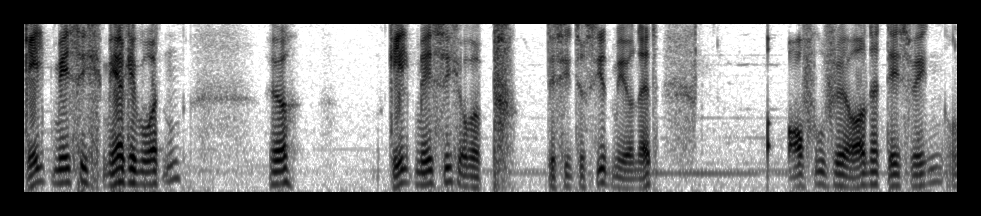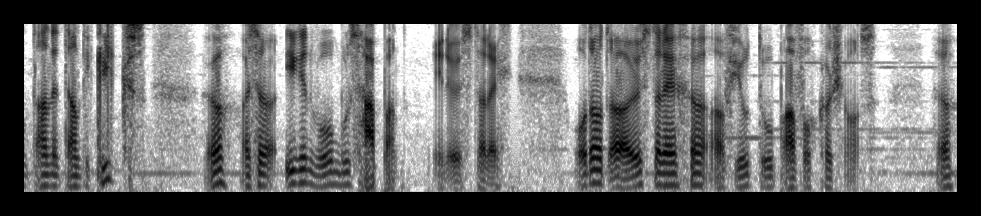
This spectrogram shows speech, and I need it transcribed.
geldmäßig mehr geworden, ja, geldmäßig, aber pff, das interessiert mich ja nicht. Aufrufe auch nicht deswegen und auch nicht an die Klicks. Ja, also irgendwo muss happern in Österreich. Oder hat ein Österreicher auf YouTube einfach keine Chance. Ja,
